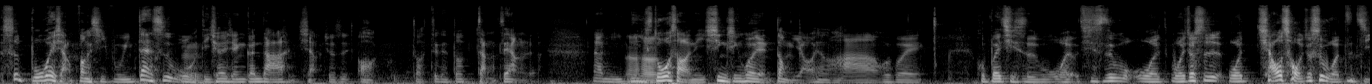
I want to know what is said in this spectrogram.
是不会想放弃录音，但是我的确先跟大家很像，就是哦，这这个都长这样了，那你你多少你信心会有点动摇，想说啊，会不会？会不会其实我其实我我我就是我小丑就是我自己，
